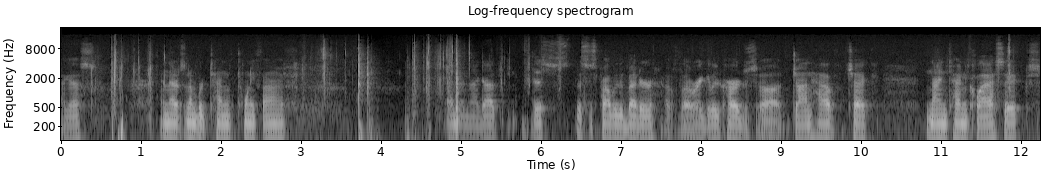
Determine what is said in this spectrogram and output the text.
I guess. And that's number 10 25. And then I got this. This is probably the better of the regular cards. Uh, John Havlicek, 910 Classics,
